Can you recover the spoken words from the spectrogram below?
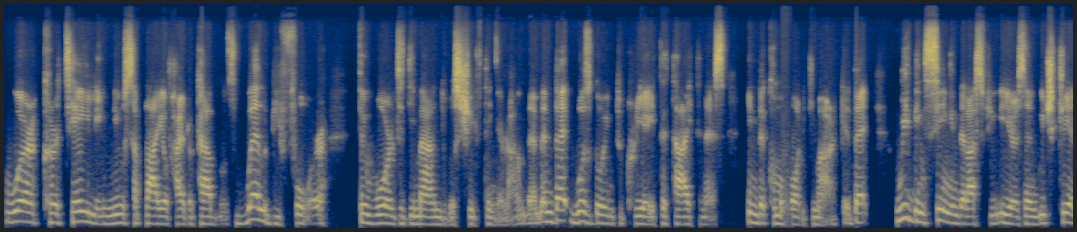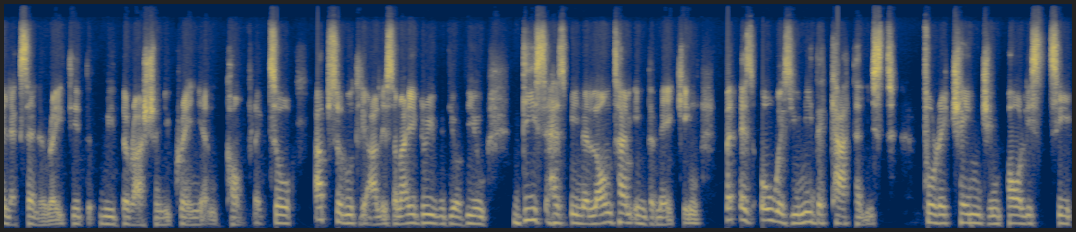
were curtailing new supply of hydrocarbons well before the world demand was shifting around them. And that was going to create a tightness in the commodity market that we've been seeing in the last few years and which clearly accelerated with the Russian Ukrainian conflict. So, absolutely, Allison, I agree with your view. This has been a long time in the making, but as always, you need a catalyst for a change in policy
